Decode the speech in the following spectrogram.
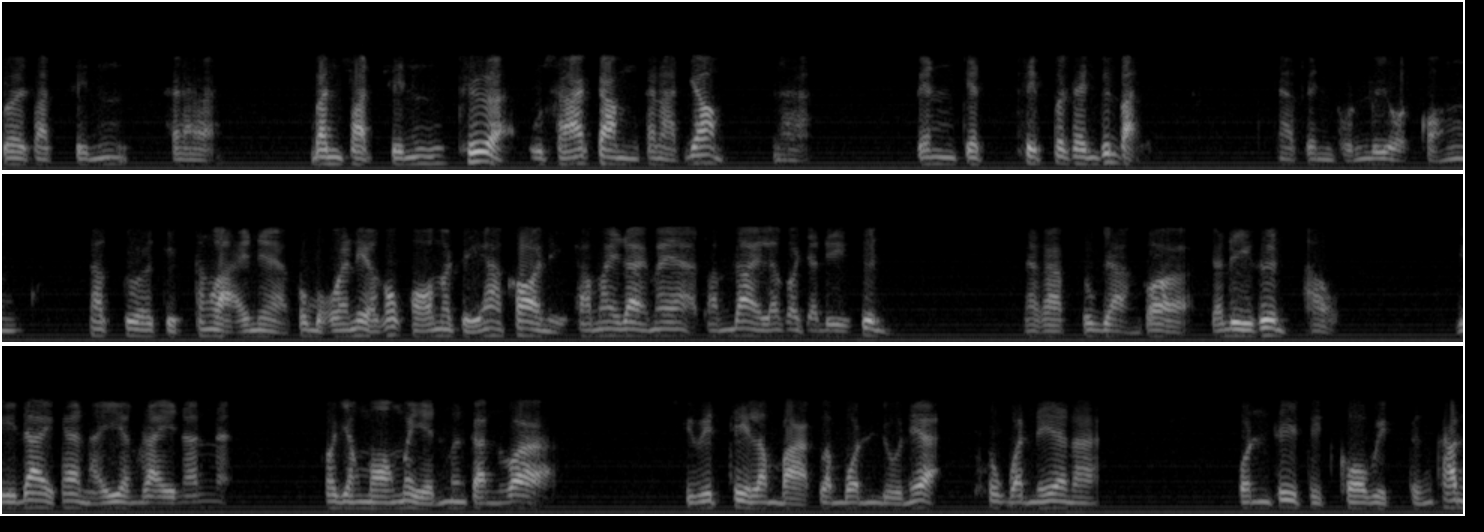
บริษัทสินบรรษัทสินเชื่ออุตสาหกรรมขนาดย่อมนะเป็นเจ็ดสิบเปอร์เซ็นขึ้นไปนะเป็นผลประโยชน์ของนักธุรกิจทั้งหลายเนี่ยเขาบอกว่าเนี่ยเขาขอมาสี่ห้าข้อนี่ทำให้ได้ไหมอะทำได้แล้วก็จะดีขึ้นนะครับ ทุกอย่างก็จะดีขึ้น เอาดีได้แค่ไหนอย่างไรนั้นน่ะก็ยังมองไม่เห็นเหมือนกันว่าชีวิตที่ลำบากลำบนอยู่เนี่ย ทุกวันนี้นะคนที่ติดโควิดถึงขั้น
